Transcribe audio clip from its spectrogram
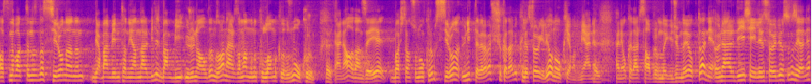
Aslında baktığınızda Sirona'nın, ya ben beni tanıyanlar bilir, ben bir ürün aldığım zaman her zaman bunun kullanma kılavuzunu okurum. Evet. Yani A'dan Z'ye baştan sona okurum. Sirona Unit'le beraber şu kadar bir klasör geliyor, onu okuyamadım. Yani hani o kadar sabrımda, gücümde yoktu. Hani önerdiği şeyleri söylüyorsunuz yani.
